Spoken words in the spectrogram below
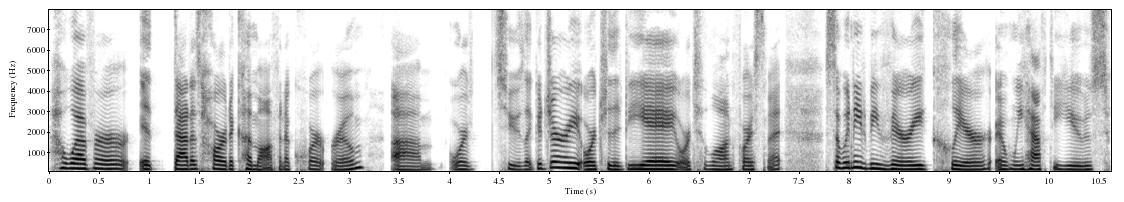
However, it that is hard to come off in a courtroom um, or to like a jury or to the DA or to law enforcement. So we need to be very clear and we have to use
